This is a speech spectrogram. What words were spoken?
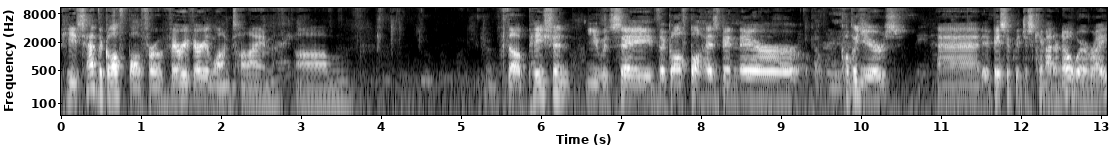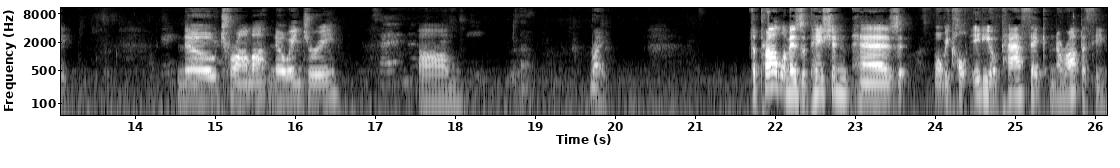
he's had the golf ball for a very, very long time. Um, the patient, you would say, the golf ball has been there a Couple years, and it basically just came out of nowhere, right? No trauma, no injury. Um, right. The problem is the patient has what we call idiopathic neuropathy.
